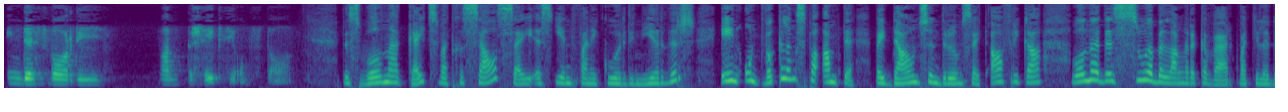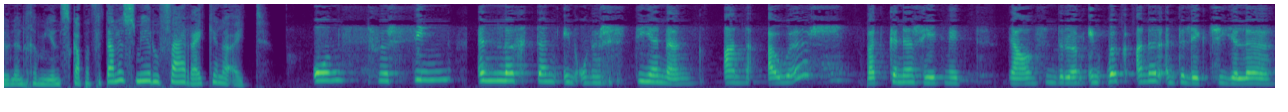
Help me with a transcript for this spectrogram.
En dis waar die wanpersepsie ontstaan. Dis Wilna Gates wat gesels. Sy is een van die koördineerders en ontwikkelingsbeampte by Down Syndroom Suid-Afrika. Wilna, dis so 'n belangrike werk wat julle doen in gemeenskappe. Vertel ons meer, hoe ver reik julle uit? Ons voorsien inligting en ondersteuning aan ouers wat kinders het met Down Syndroom en ook ander intellektuele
